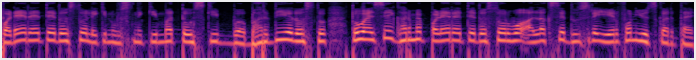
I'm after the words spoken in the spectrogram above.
पड़े रहते हैं दोस्तों, लेकिन उसने कीमत तो उसकी भर दी है दोस्तों। तो वो ऐसे घर में पड़े रहते हैं दोस्तों और वो अलग से दूसरे ईयरफोन यूज़ करता है।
